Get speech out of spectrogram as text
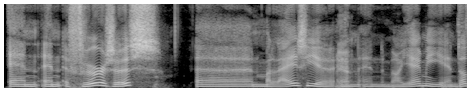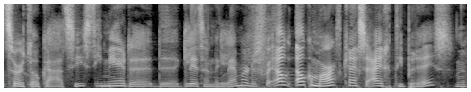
En, en versus eh, Maleisië en, en Miami en dat soort locaties, die meer de, de glitter en de glamour. Dus voor el- elke markt krijgt zijn eigen type race. Ja.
